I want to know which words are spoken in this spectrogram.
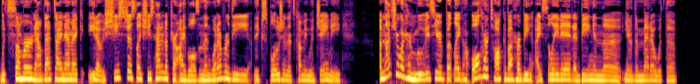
with Summer, now that dynamic, you know, she's just like, she's had it up to her eyeballs. And then whatever the explosion that's coming with Jamie, I'm not sure what her move is here, but like all her talk about her being isolated and being in the, you know, the meadow with the,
